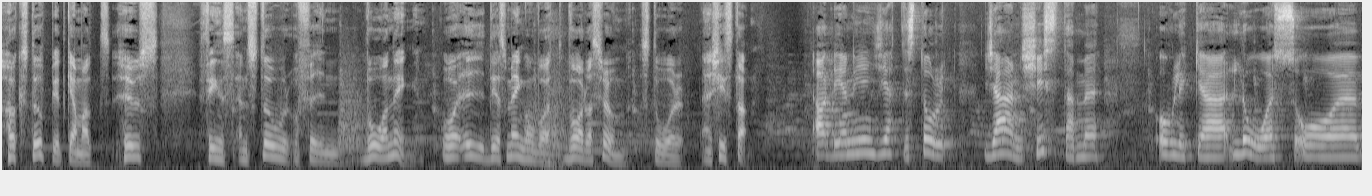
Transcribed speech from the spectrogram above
högst upp i ett gammalt hus, finns en stor och fin våning. Och i det som en gång var ett vardagsrum står en kista. Ja, det är en jättestor järnkista med olika lås och eh,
